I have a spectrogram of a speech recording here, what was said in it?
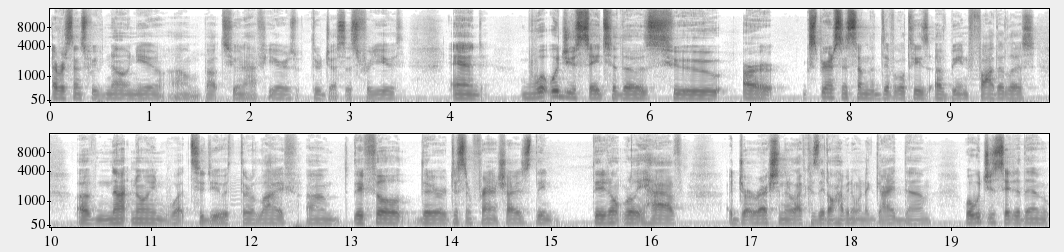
ever since we've known you, um, about two and a half years through Justice for Youth. And what would you say to those who are experiencing some of the difficulties of being fatherless, of not knowing what to do with their life? Um, they feel they're disenfranchised. They they don't really have a direction in their life because they don't have anyone to guide them. What would you say to them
